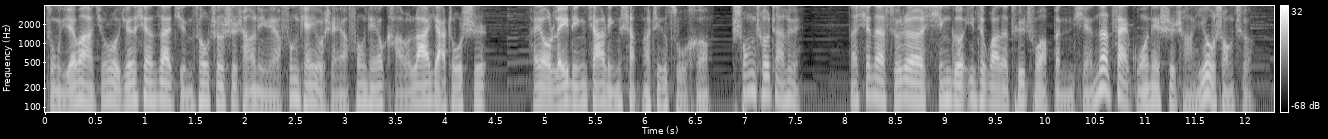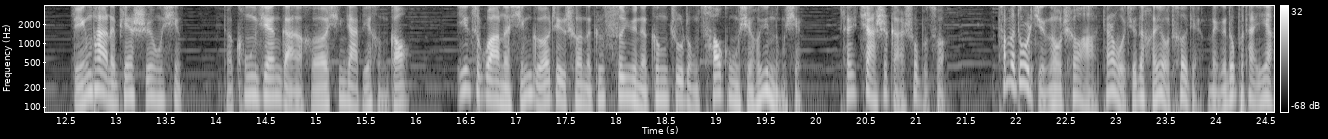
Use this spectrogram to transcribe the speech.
总结吧，就是我觉得现在紧凑车市场里面，丰田有谁啊？丰田有卡罗拉、亚洲狮，还有雷凌加凌尚啊，这个组合双车战略。那现在随着型格 Integra 的推出啊，本田呢在国内市场也有双车，凌派呢偏实用性。它空间感和性价比很高，Integra 呢，型格这个车呢，跟思域呢更注重操控性和运动性，它驾驶感受不错。他们都是紧凑车啊，但是我觉得很有特点，每个都不太一样。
